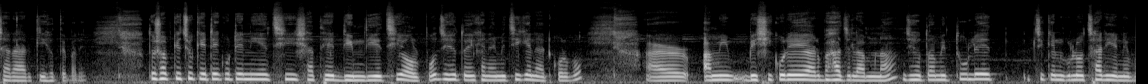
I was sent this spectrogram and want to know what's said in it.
ছাড়া আর কি হতে পারে। তো সব কিছু কেটে কুটে নিয়েছি, সাথে ডিম দিয়েছি অল্প, যেহেতু এখানে আমি চিকেন অ্যাড করব। আর আমি বেশি করে আর ভাজলাম না, যেহেতু আমি তুলে চিকেনগুলো ছাড়িয়ে নেব।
